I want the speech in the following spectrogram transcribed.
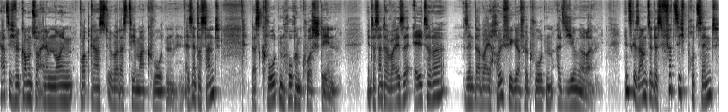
Herzlich willkommen zu einem neuen Podcast über das Thema Quoten. Es ist interessant, dass Quoten hoch im Kurs stehen. Interessanterweise ältere sind dabei häufiger für Quoten als jüngere. Insgesamt sind es 40 Prozent,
